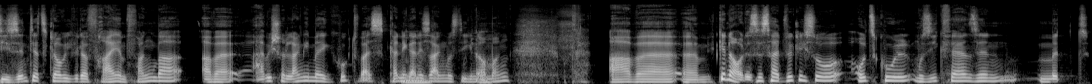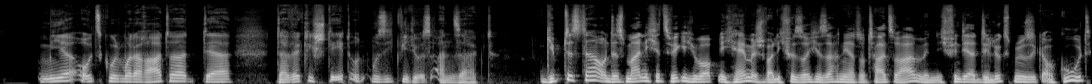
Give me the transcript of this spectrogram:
die sind jetzt, glaube ich, wieder frei empfangbar, aber habe ich schon lange nicht mehr geguckt, weiß, kann ich gar nicht mhm. sagen, was die genau ja. machen. Aber ähm, genau, das ist halt wirklich so Oldschool-Musikfernsehen mit mir, Oldschool-Moderator, der da wirklich steht und Musikvideos ansagt. Gibt es da, und das meine ich jetzt wirklich überhaupt nicht hämisch, weil ich für solche Sachen ja total zu haben bin. Ich finde ja Deluxe Music auch gut.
